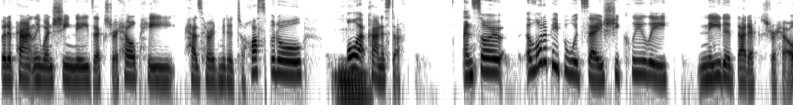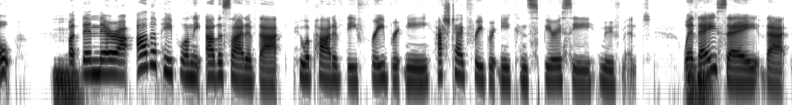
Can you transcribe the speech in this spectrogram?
but apparently when she needs extra help he has her admitted to hospital all that kind of stuff and so a lot of people would say she clearly needed that extra help. Mm. But then there are other people on the other side of that who are part of the Free Britney, hashtag Free Britney conspiracy movement, where Mhm. they say that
